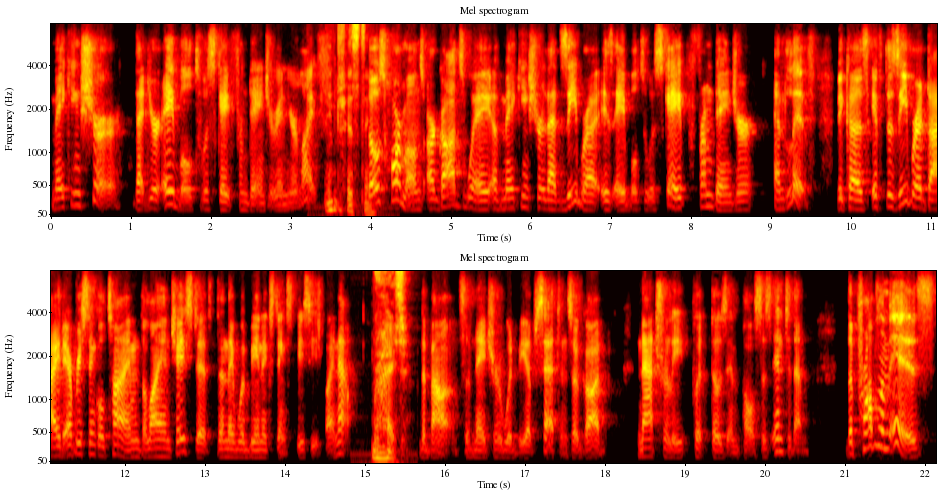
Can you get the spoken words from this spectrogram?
making sure that you're able to escape from danger in your life. Interesting. Those hormones are God's way of making sure that zebra is able to escape from danger and live. Because if the zebra died every single time the lion chased it, then they would be an extinct species by now. Right. The balance of nature would be upset. And so God naturally put those impulses into them. The problem is,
